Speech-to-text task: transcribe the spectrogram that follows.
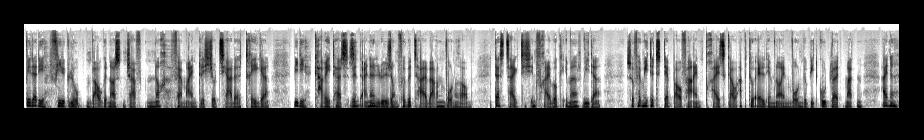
Weder die vielgelobten Baugenossenschaften noch vermeintlich soziale Träger wie die Caritas sind eine Lösung für bezahlbaren Wohnraum. Das zeigt sich in Freiburg immer wieder. So vermietet der Bauverein Preisgau aktuell im neuen Wohngebiet Gutleutmatten eine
